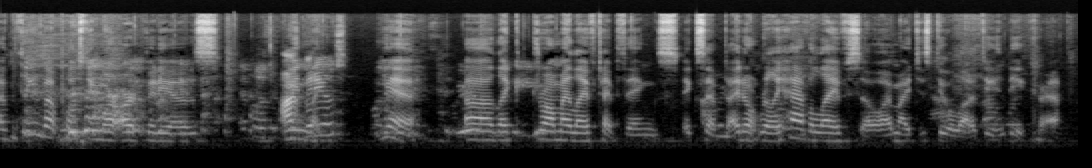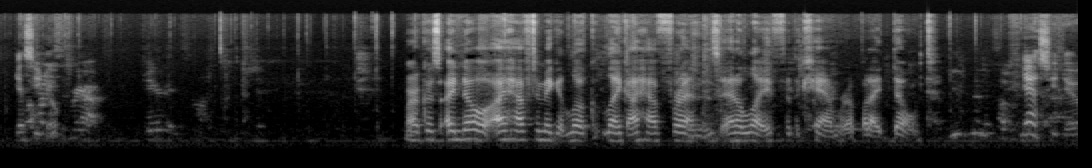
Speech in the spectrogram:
I've been thinking about posting more art videos. Art mean, like- videos? Yeah, uh, like draw my life type things. Except I don't really have a life, so I might just do a lot of D and D crap. Yes, you do. Marcos, I know I have to make it look like I have friends and a life for the camera, but I don't. Yes, you do.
